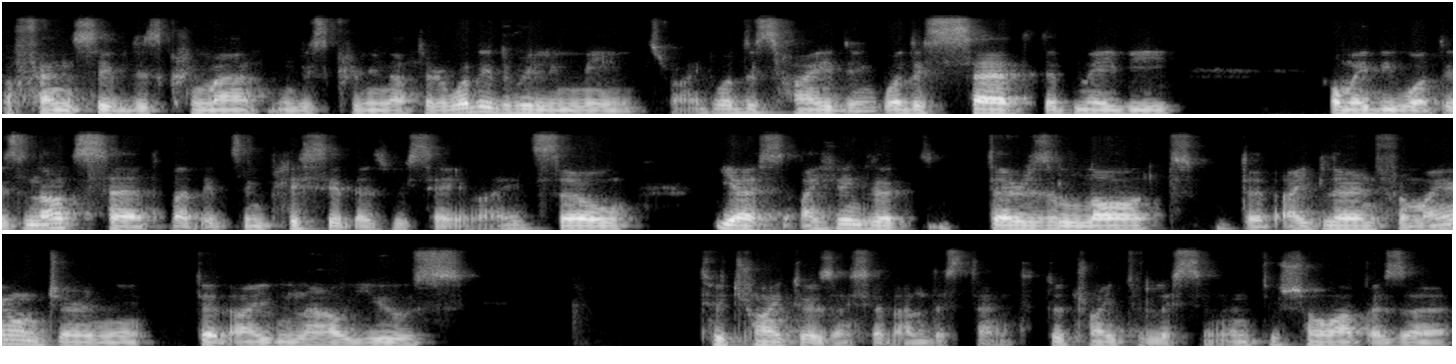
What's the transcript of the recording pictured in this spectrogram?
offensive, discrimin- discriminatory, what it really means, right? What is hiding, what is said that maybe, or maybe what is not said, but it's implicit, as we say, right? So yes, I think that there's a lot that I learned from my own journey that I now use to try to, as I said, understand, to try to listen and to show up as a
